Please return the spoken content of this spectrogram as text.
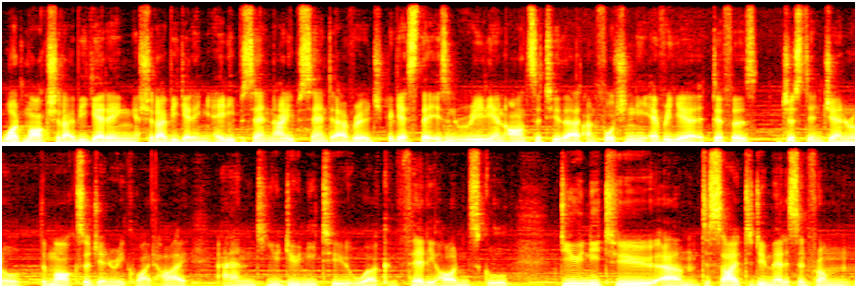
what marks should I be getting? Should I be getting 80%, 90% average? I guess there isn't really an answer to that. Unfortunately, every year it differs. Just in general, the marks are generally quite high and you do need to work fairly hard in school. Do you need to um, decide to do medicine from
